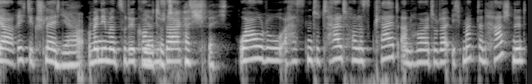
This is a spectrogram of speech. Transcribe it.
Ja, richtig schlecht. Ja. Und wenn jemand zu dir kommt ja, und sagt, schlecht. wow, du hast ein total tolles Kleid an heute oder ich mag deinen Haarschnitt,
